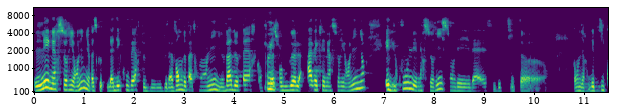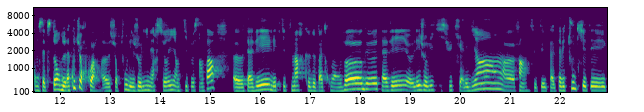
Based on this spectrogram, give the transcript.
les merceries en ligne, parce que la découverte de, la vente de patrons en ligne va de pair quand tu vas sur Google avec les merceries en ligne. Et du coup, les merceries sont des, ben, des petites, euh, dire, des petits concept stores de la couture, quoi. Euh, surtout les jolies merceries un petit peu sympas. Euh, tu avais les petites marques de patrons en vogue, tu avais les jolis tissus qui allaient bien. Enfin, tu avais tout qui était,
